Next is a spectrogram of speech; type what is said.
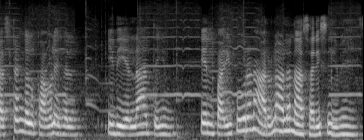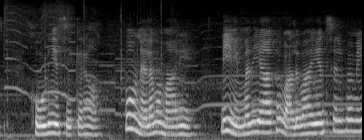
கஷ்டங்கள் கவலைகள் இது எல்லாத்தையும் என் பரிபூரண அருளால் நான் சரி செய்வேன். கூடிய சீக்கிரம் உன் நிலைமை மாறி நீ நிம்மதியாக வாழுவாயேன் செல்வமே.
